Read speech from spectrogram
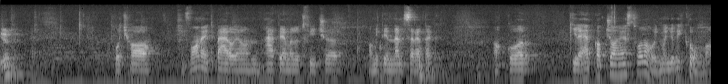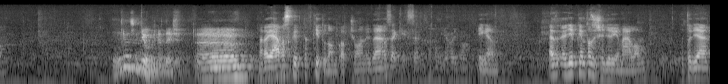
Igen? Hogyha van egy pár olyan HTML5 feature, amit én nem szeretek, akkor ki lehet kapcsolni ezt valahogy, mondjuk egy Chrome-ban? Ez egy jó kérdés. Mert a JavaScript-et ki tudom kapcsolni, de... Az egészet, úgy, ahogy van. Igen. Ez egyébként az is egy rémálom. Tehát ugye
